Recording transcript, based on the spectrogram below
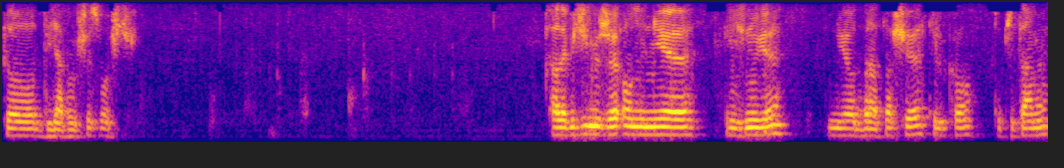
to diabeł się złości. Ale widzimy, że on nie próżnuje, nie odwraca się, tylko, to czytamy,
